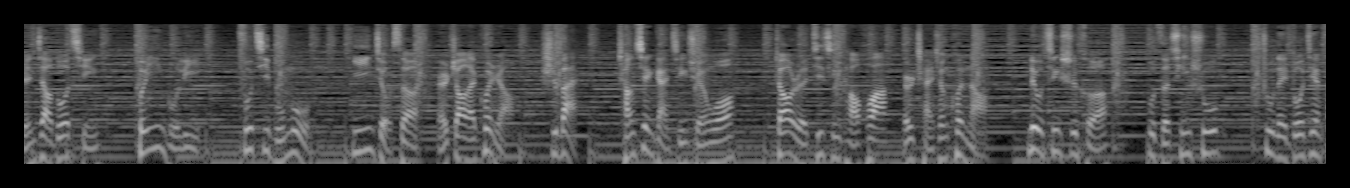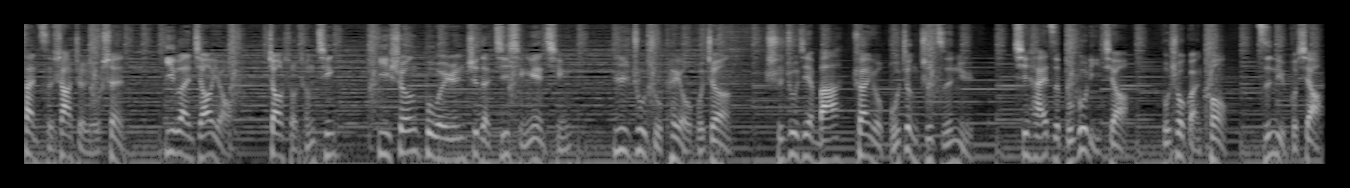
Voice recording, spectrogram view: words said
人较多情，婚姻不利，夫妻不睦，一因酒色而招来困扰，失败，常陷感情漩涡，招惹激情桃花而产生困扰。六亲失和，不择亲疏，柱内多见犯此煞者尤甚，意乱交友，照守成亲，一生不为人知的畸形恋情。日柱主配偶不正，时柱见八专有不正之子女，其孩子不顾礼教，不受管控，子女不孝。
